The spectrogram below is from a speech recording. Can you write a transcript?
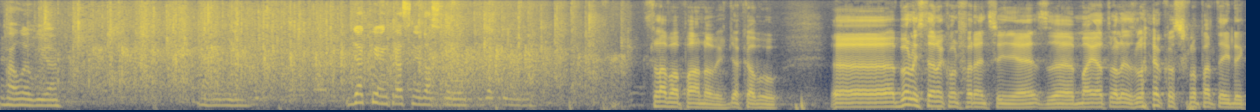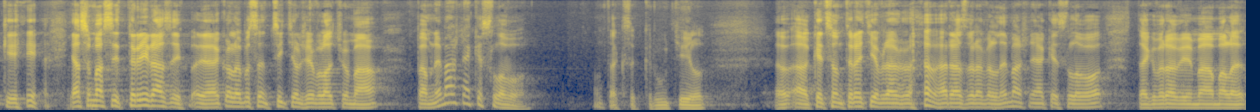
Haleluja. Haleluja. Ďakujem krásne za slovo. Ďakujem. Slava pánovi, ďakujem Bohu. Uh, byli jste na konferenci, ne? Z Maja to lezlo jako z chlopatej deky. Já jsem asi tři razy, jako, lebo jsem cítil, že čo má. Pám, nemáš nějaké slovo? On tak se krútil. A keď jsem třetí raz vravil, nemáš nějaké slovo, tak vravím, mám, ale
